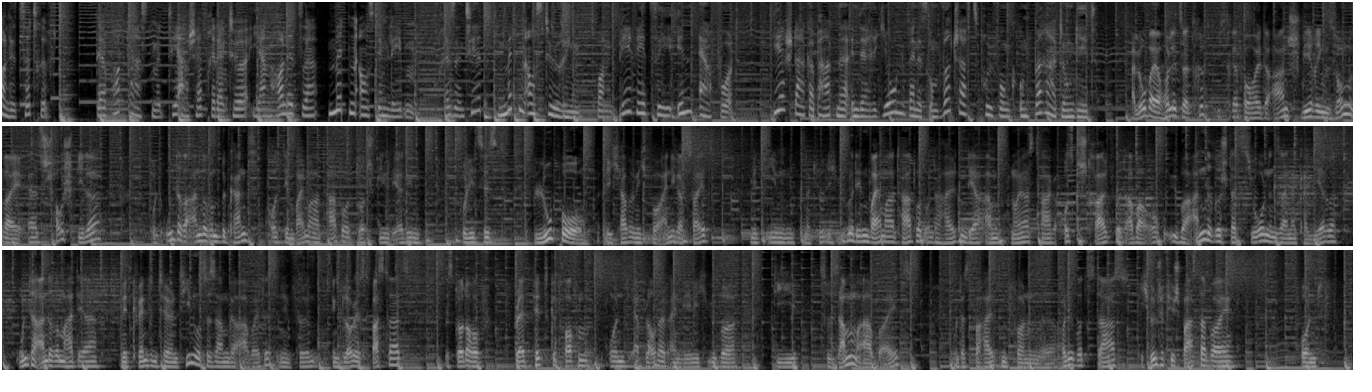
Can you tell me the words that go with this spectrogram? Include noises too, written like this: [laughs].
Hollitzer trifft. Der Podcast mit TA-Chefredakteur Jan Hollitzer mitten aus dem Leben. Präsentiert mitten aus Thüringen von PwC in Erfurt. Ihr starker Partner in der Region, wenn es um Wirtschaftsprüfung und Beratung geht. Hallo bei Hollitzer trifft. Ich treffe heute Arndt Schwering-Sonrei. Er ist Schauspieler und unter anderem bekannt aus dem Weimarer Tatort. Dort spielt er den Polizist Lupo. Ich habe mich vor einiger Zeit mit ihm natürlich über den Weimarer Tatort unterhalten, der am Neujahrstag ausgestrahlt wird, aber auch über andere Stationen in seiner Karriere. Unter anderem hat er mit Quentin Tarantino zusammengearbeitet in dem Film Inglourious Bastards, ist dort auch auf Brad Pitt getroffen und er plaudert ein wenig über die Zusammenarbeit und das Verhalten von äh, Hollywood-Stars. Ich wünsche viel Spaß dabei und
